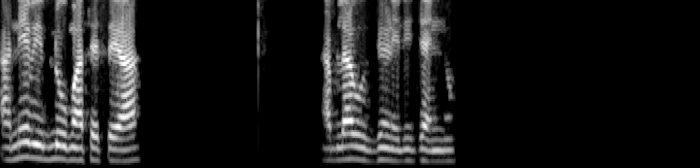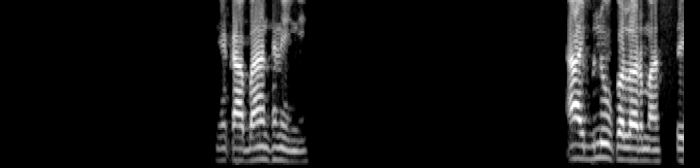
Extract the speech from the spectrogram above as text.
આ નેવી બ્લુ માથે છે આ. આ બ્લાઉઝ ઝીણી ડિઝાઇનનું. એક આ બાંધણી ની આ બ્લુ કલરમાં છે.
